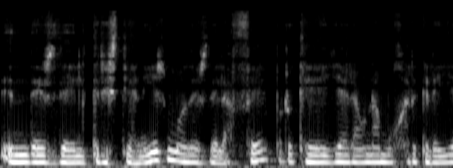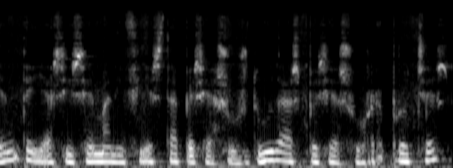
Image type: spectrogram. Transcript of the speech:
desde el cristianismo, desde la fe, porque ella era una mujer creyente y así se manifiesta pese a sus dudas, pese a sus reproches,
